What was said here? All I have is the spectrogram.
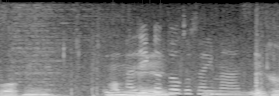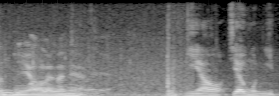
พวกนี้เนี่ยทำ あ ให้ りがとうございます。 ติดขุดเหนียวเลยนะเนี่ย หงุดเงี้ยวเจียวหงุดหงิด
